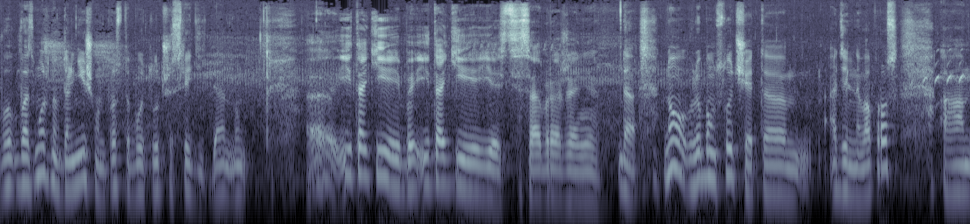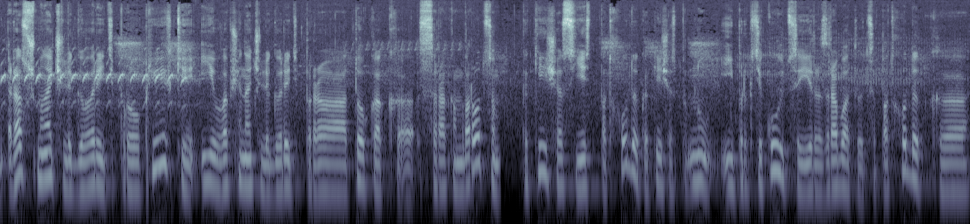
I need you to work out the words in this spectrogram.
возможно, в дальнейшем он просто будет лучше следить. Да? Ну. Э, и, такие, и такие есть соображения. Да, но в любом случае это отдельный вопрос. А, раз уж мы начали говорить про прививки и вообще начали говорить про то, как э, с раком бороться, какие сейчас есть подходы, какие сейчас ну, и практикуются, и разрабатываются подходы к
